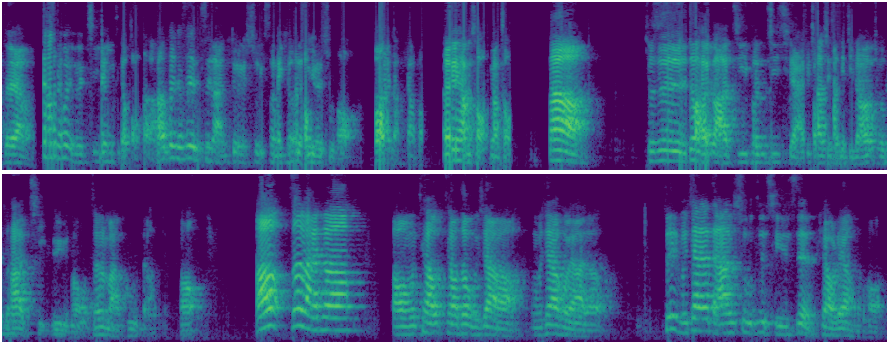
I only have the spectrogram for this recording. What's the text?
这样，它会有个基因比较少的，然后这个是自然对数，是每个都约数哦，非常少，非常少，非常少。那就是就还把它积分积起来，去发现积，然后求出它的几率哦，真的蛮复杂的哦。好，再来呢，好，我们跳跳动一下啊，我们现在回来了，所以你们现在答案数字其实是很漂亮的哦。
